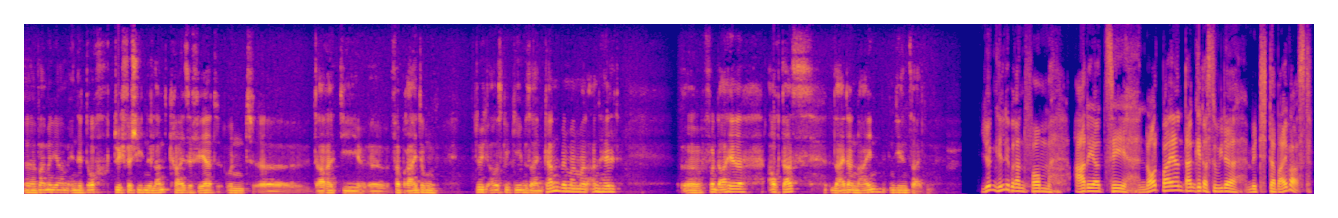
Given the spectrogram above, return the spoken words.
Äh, weil man ja am Ende doch durch verschiedene Landkreise fährt und äh, da halt die äh, Verbreitung durchaus gegeben sein kann, wenn man mal anhält. Äh, von daher auch das leider nein in diesen Zeiten. Jürgen Hildebrand vom ADAC Nordbayern, danke, dass du wieder mit dabei warst.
